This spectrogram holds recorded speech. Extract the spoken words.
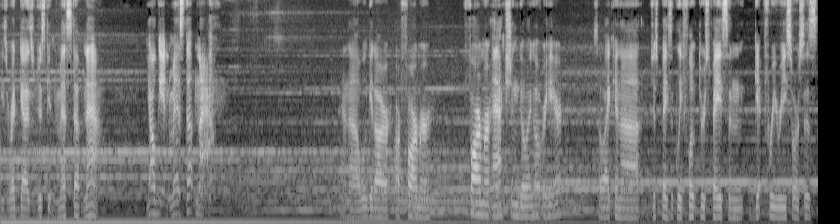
These red guys are just getting messed up now. Y'all getting messed up now uh, we'll get our, our farmer farmer action going over here. So I can uh, just basically float through space and get free resources.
